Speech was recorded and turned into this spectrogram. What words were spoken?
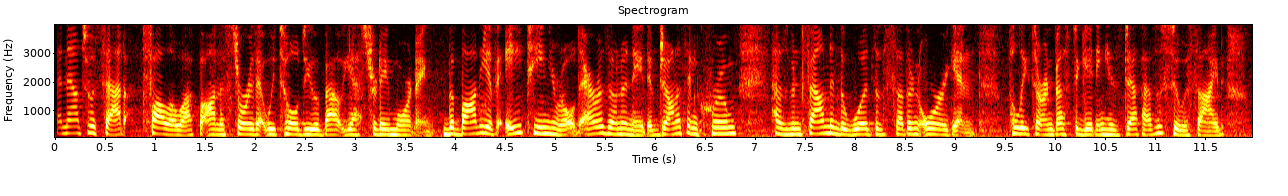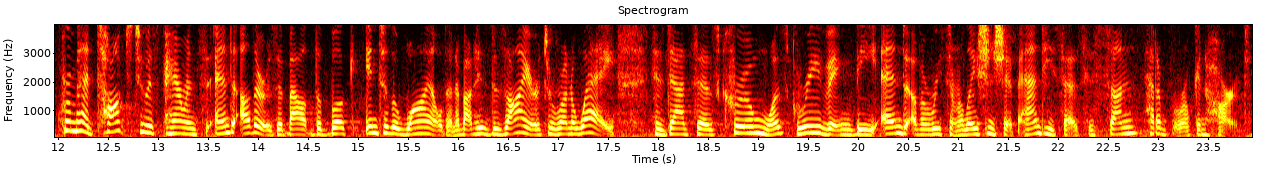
And now to a sad follow up on a story that we told you about yesterday morning. The body of 18 year old Arizona native Johnathan Croom has been found in the woods of southern Oregon. Police are investigating his death as a suicide. Croom had talked to his parents and others about the book Into the Wild and about his desire to run away. His dad says Croom was grieving the end of a recent relationship and he says his son had a broken heart.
